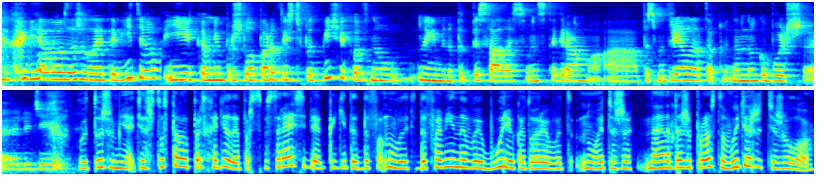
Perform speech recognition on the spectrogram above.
как я выложила это видео. И ко мне пришло пару тысяч подписчиков, ну, ну именно подписалась в Инстаграм, а посмотрела так намного больше людей. Вот тоже мне... Что с тобой происходило? Я просто представляю себе какие-то дофа... ну, вот эти дофаминовые бури, которые вот... Ну, это же, наверное, даже просто выдержать тяжело.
